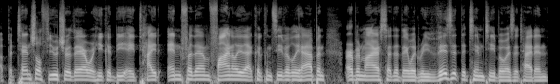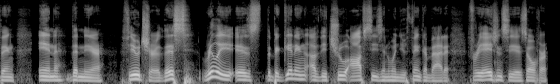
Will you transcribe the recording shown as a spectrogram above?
a potential future there where he could be a tight end for them. Finally, that could conceivably happen. Urban Meyer said that they would revisit the Tim Tebow as a tight end thing in the near future. This really is the beginning of the true offseason when you think about it. Free agency is over,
